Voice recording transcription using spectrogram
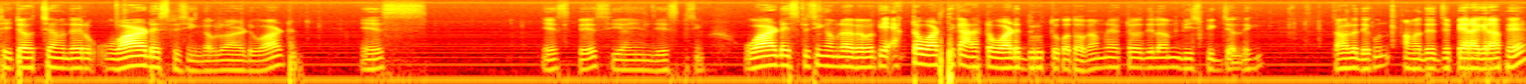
সেইটা হচ্ছে আমাদের word spacing W R D word S space C I N G spacing. Word spacing আমরা ব্যবহার করি। একটা ওয়ার্ড থেকে আরেকটা ওয়ার্ডের দূরত্ব কত হবে? আমরা একটা দিলাম বিশ পিক্সেল দেখি। তাহলে দেখুন, আমাদের যে প্যারাগ্রাফে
